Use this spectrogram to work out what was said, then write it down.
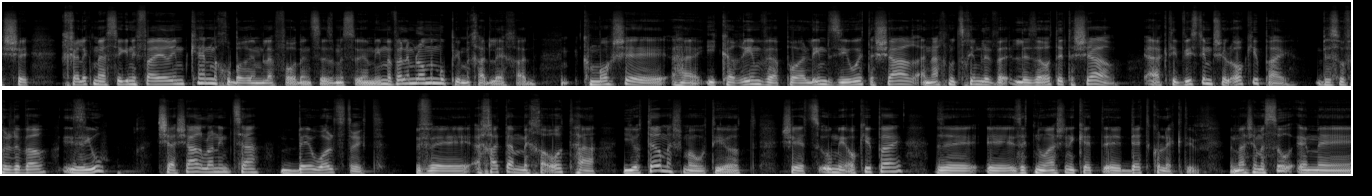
שחלק מהסיגניפיירים כן מחוברים ל affordances מסוימים אבל הם לא ממופים אחד לאחד. כמו שהאיכרים והפועלים זיהו את השער אנחנו צריכים לזהות את השער. האקטיביסטים של אוקיופאי בסופו של דבר זיהו שהשער לא נמצא בוול סטריט ואחת המחאות היותר משמעותיות שיצאו מאוקיופאי זה, אה, זה תנועה שנקראת אה, debt collective ומה שהם עשו הם, אה,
